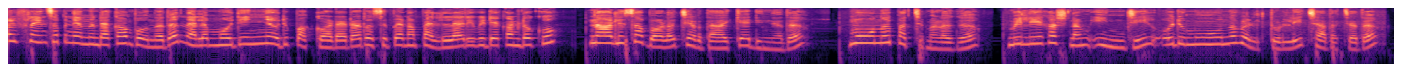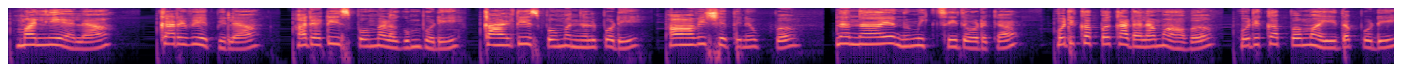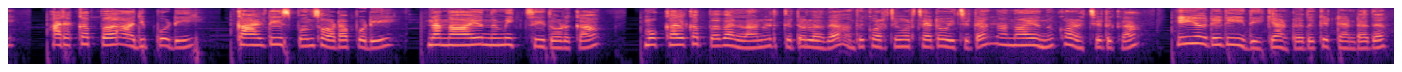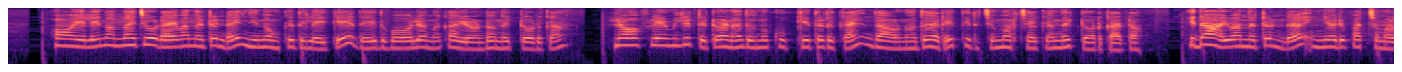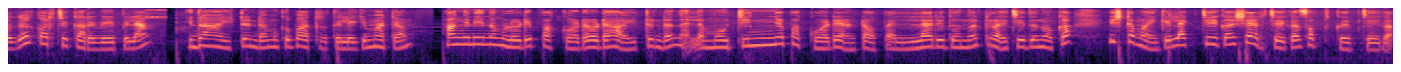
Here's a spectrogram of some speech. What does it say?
Hi friends അപ്പം ഞാൻ ഉണ്ടാക്കാൻ പോകുന്നത് നല്ല മുരിഞ്ഞ ഒരു പക്കോടയുടെ റെസിപ്പിയാണ് അപ്പം എല്ലാവരും വീഡിയോ കണ്ടോക്കൂ. നാല് സബോള ചെറുതാക്കി അരിഞ്ഞത്. മൂന്ന് പച്ചമുളക്. വലിയ കഷ്ണം ഇഞ്ചി. ഒരു മൂന്ന് വെളുത്തുള്ളി ചതച്ചത്. മല്ലിയില. കറിവേപ്പില. അര ടീസ്പൂൺ മുളകും പൊടി. കാൽ ടീസ്പൂൺ മഞ്ഞൾപ്പൊടി. ആവശ്യത്തിന് ഉപ്പ്. നന്നായി ഒന്ന് മിക്സ് ചെയ്ത് കൊടുക്കുക. ഒരു കപ്പ് കടല മാവ്. ഒരു കപ്പ് മൈദപ്പൊടി. അരക്കപ്പ് കപ്പ് അരിപ്പൊടി. കാൽ ടീസ്പൂൺ സോഡാപ്പൊടി നന്നായി ഒന്ന് മിക്സ് ചെയ്ത് കൊടുക്കാം. മുക്കാൽ കപ്പ് വെള്ളമാണ് എടുത്തിട്ടുള്ളത്. അത് കുറച്ച് കുറച്ചായിട്ട് ഒഴിച്ചിട്ട് നന്നായി ഒന്ന് കുഴച്ചെടുക്കുക. ഈ ഒരു രീതിക്കാണ് കേട്ടോ ഇത് കിട്ടേണ്ടത്. ഓയിൽ നന്നായി ചൂടായി വന്നിട്ടുണ്ട്. ഇനി നമുക്ക് ഇതിലേക്ക് ഇത് ഇതുപോലെ ഒന്ന് കൈകൊണ്ട് ഒന്ന് ഇട്ട് കൊടുക്കാം. ലോ ഫ്ലെയിമിൽ ഇട്ടിട്ട് വേണം ഇതൊന്ന് കുക്ക് ചെയ്തെടുക്കാൻ. ഇതാവുന്നത് വരെ തിരിച്ചും മറിച്ചൊക്കെ ഒന്ന് ഇട്ട് കൊടുക്കാം കേട്ടോ ഇതായി വന്നിട്ടുണ്ട്. ഇനി ഒരു പച്ചമുളക് കുറച്ച് കറിവേപ്പില. ഇതായിട്ടുണ്ട്. നമുക്ക് പാത്രത്തിലേക്ക് മാറ്റാം. അങ്ങനെ നമ്മളുടെ പക്വാട ഇവിടെ ആയിട്ടുണ്ട്. നല്ല മുചിഞ്ഞ പക്കോടയാണ് കേട്ടോ. അപ്പോൾ എല്ലാവരും ഇതൊന്ന് ട്രൈ ചെയ്ത് നോക്കുക. ഇഷ്ടമായെങ്കിൽ ലൈക്ക് ചെയ്യുക ഷെയർ ചെയ്യുക സബ്സ്ക്രൈബ് ചെയ്യുക.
